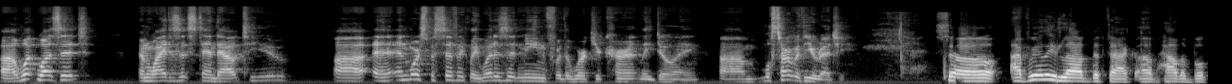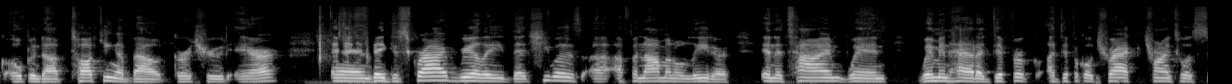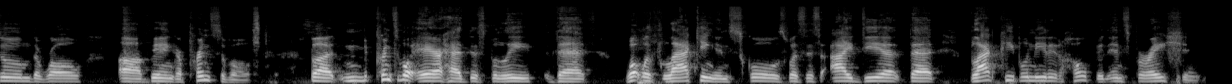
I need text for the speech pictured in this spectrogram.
Uh, what was it, and why does it stand out to you? Uh, and, and, more specifically, what does it mean for the work you're currently doing? Um, we'll start with you, Reggie. So I've really loved the fact of how the book opened up talking about Gertrude Ayer. And they describe really that she was a, a phenomenal leader in a time when women had a, difficult a difficult track trying to assume the role of being a principal. But Principal Ayer had this belief that what was lacking in schools was this idea that black people needed hope and inspiration.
